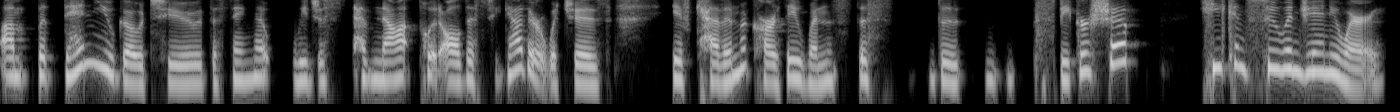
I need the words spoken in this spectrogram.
um, but then you go to the thing that we just have not put all this together which is if kevin mccarthy wins this the speakership he can sue in January.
